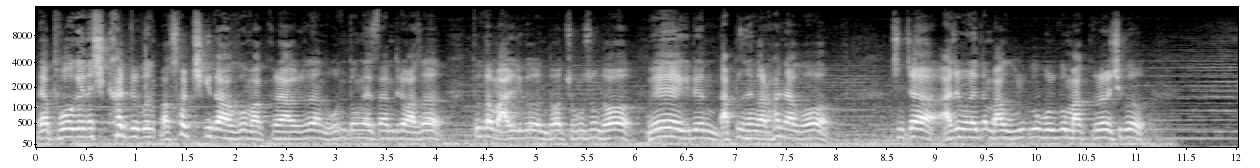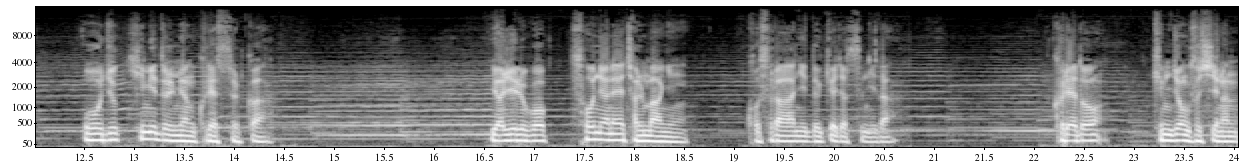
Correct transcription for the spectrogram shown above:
내가 부엌에는 식칼 들고 막 설치기도 하고 막 그래가지고 온 동네 사람들이 와서 뜯어 말리고 너 종수 너 왜 이런 나쁜 생각을 하냐고 진짜 아주머니들 막 울고 불고 막 그러시고 오죽 힘이 들면 그랬을까. 17 소년의 절망이 고스란히 느껴졌습니다. 그래도 김종수 씨는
